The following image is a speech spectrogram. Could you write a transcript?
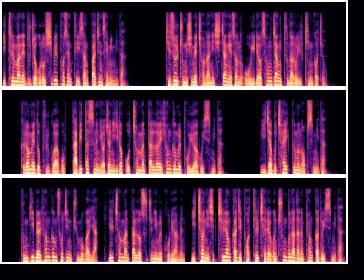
이틀 만에 누적으로 11% 이상 빠진 셈입니다. 기술 중심의 전환이 시장에선 오히려 성장 둔화로 읽힌 거죠. 그럼에도 불구하고 나비타스는 여전히 1억 5천만 달러의 현금을 보유하고 있습니다. 이자부 차입금은 없습니다. 분기별 현금 소진 규모가 약 1천만 달러 수준임을 고려하면 2027년까지 버틸 체력은 충분하다는 평가도 있습니다.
